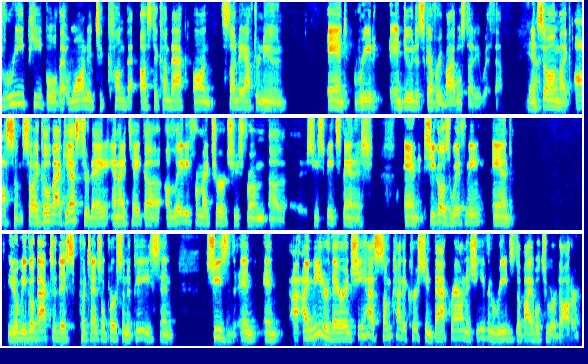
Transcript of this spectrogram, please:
three people that wanted to come ba- us to come back on Sunday afternoon and read and do a discovery Bible study with them. Yeah. And so I'm like, awesome. So I go back yesterday and I take a, a lady from my church who's from uh, she speaks Spanish, and she goes with me and you know we go back to this potential person of peace and she's and and I meet her there and she has some kind of Christian background and she even reads the Bible to her daughter.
